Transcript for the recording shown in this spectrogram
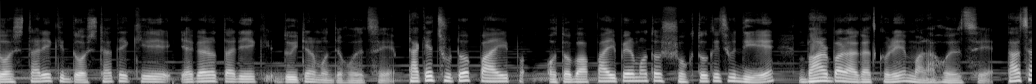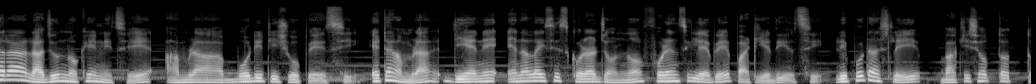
দশ তারিখ দশটা থেকে এগারো তারিখ দুইটার মধ্যে হয়েছে। তাকে ছোট পাইপ অথবা পাইপের মতো শক্ত কিছু দিয়ে বারবার আঘাত করে মারা হয়েছে। তাছাড়া রাজুর নখের নিচে আমরা বডি টিস্যু পেয়েছি। এটা আমরা ডিএনএ অ্যানালাইসিস করার জন্য ফরেন্সিক ল্যাবে পাঠিয়ে দিয়েছি। রিপোর্ট আসলেই বাকি সব তথ্য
